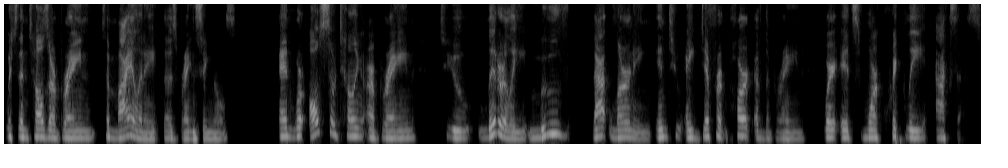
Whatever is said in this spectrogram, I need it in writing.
which then tells our brain to myelinate those brain signals. And we're also telling our brain to literally move that learning into a different part of the brain where it's more quickly accessed.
